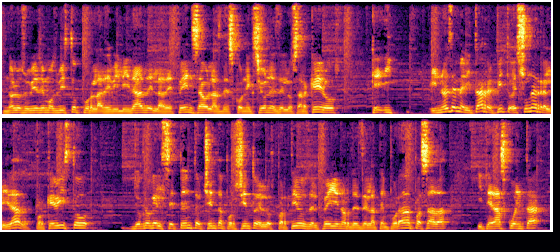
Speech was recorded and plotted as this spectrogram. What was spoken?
no los hubiésemos visto por la debilidad de la defensa o las desconexiones de los arqueros. Que, y, no es de meritar, repito, es una realidad. Porque he visto, yo creo que el 70-80% de los partidos del Feyenoord desde la temporada pasada y te das cuenta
